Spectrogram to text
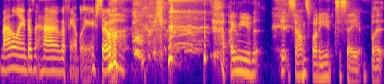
Madeline doesn't have a family. So oh! I mean, it sounds funny to say, but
